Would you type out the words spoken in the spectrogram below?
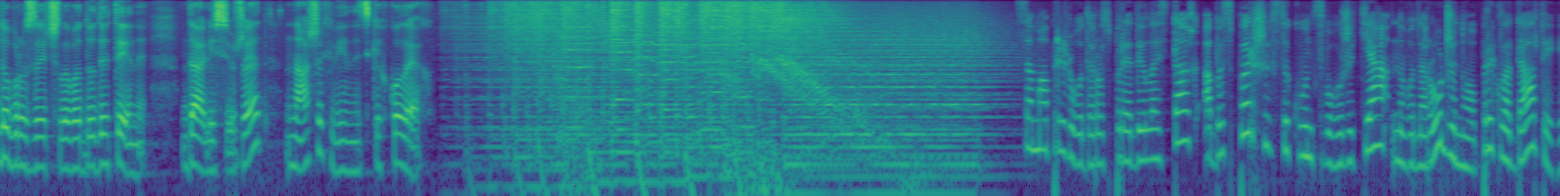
доброзичлива до дитини. Далі сюжет наших вінницьких колег. Сама природа розпорядилась так, аби з перших секунд свого життя новонародженого прикладати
